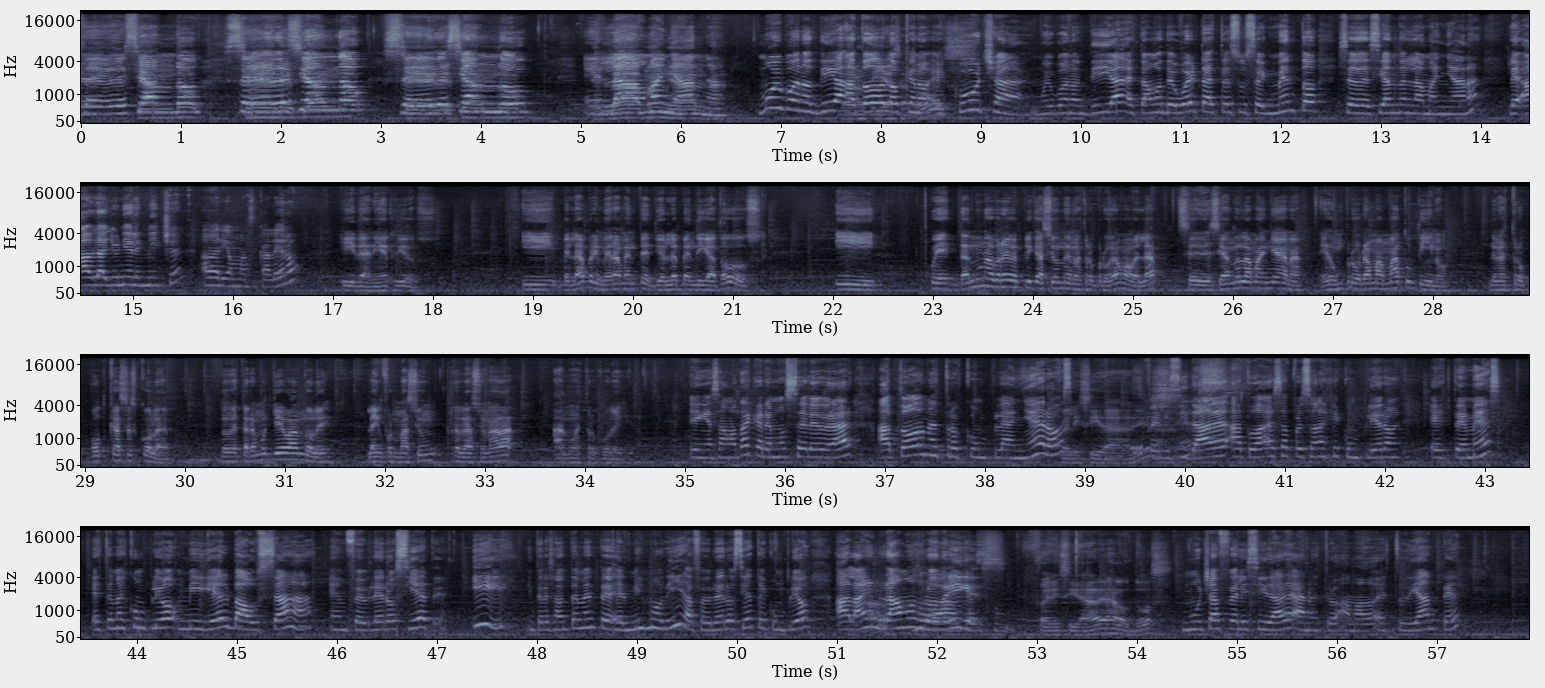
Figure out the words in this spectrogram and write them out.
se deseando, se deseando, se deseando en la mañana. Muy buenos días a todos días los que nos escuchan. Muy buenos días. Estamos de vuelta. Este es su segmento Se Deseando en la Mañana. Le habla Juniel Mitchell. a Darío Mascalero. y Daniel Ríos. Y, ¿verdad? Primeramente, Dios les bendiga a todos. Y, pues, dando una breve explicación de nuestro programa, ¿verdad? Se Deseando en la Mañana es un programa matutino de nuestro podcast escolar, donde estaremos llevándole la información relacionada a nuestro colegio. Y en esa nota queremos celebrar a todos nuestros cumpleañeros. Felicidades. Felicidades a todas esas personas que cumplieron este mes. Este mes cumplió Miguel Bauzá en febrero 7. Y, interesantemente, el mismo día, febrero 7, cumplió Alain Ramos Wow, Rodríguez. Felicidades a los dos. Muchas felicidades a nuestros amados estudiantes.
